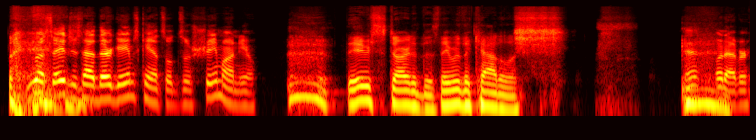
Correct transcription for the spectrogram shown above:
USA just had their games canceled, so shame on you. they started this. They were the catalyst. Eh, whatever.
